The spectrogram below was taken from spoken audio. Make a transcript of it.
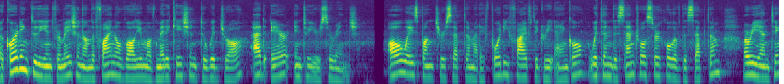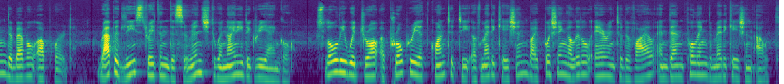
According to the information on the final volume of medication to withdraw, add air into your syringe. Always puncture septum at a 45 degree angle within the central circle of the septum, orienting the bevel upward. Rapidly straighten the syringe to a 90 degree angle. Slowly withdraw appropriate quantity of medication by pushing a little air into the vial and then pulling the medication out.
